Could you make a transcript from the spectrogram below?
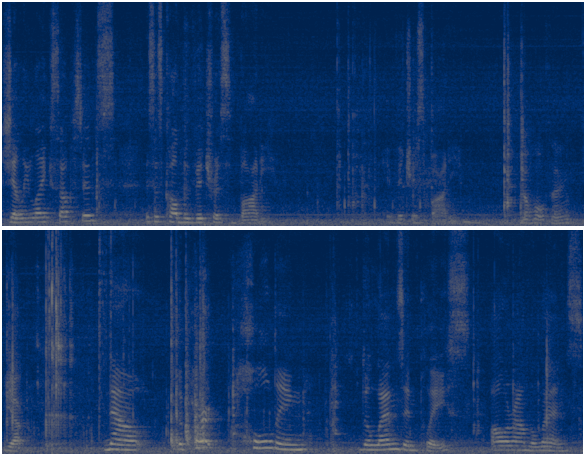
jelly-like substance. This is called the vitreous body. Okay, vitreous body. The whole thing. Yep. Now, the part holding the lens in place, all around the lens,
